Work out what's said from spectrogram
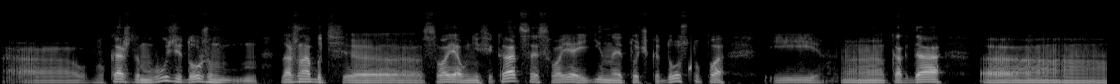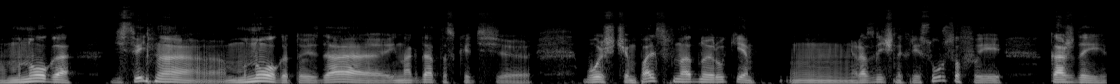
в каждом вузе должен, должна быть э, своя унификация, своя единая точка доступа. И э, когда э, много, действительно много, то есть, да, иногда, так сказать, больше, чем пальцев на одной руке различных ресурсов, и каждый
